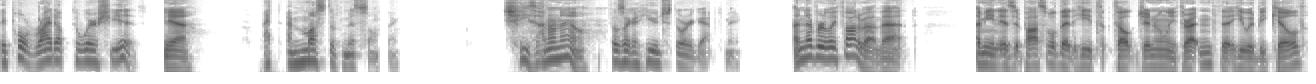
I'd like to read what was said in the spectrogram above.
They pull right up to where she is. yeah. I, I must have missed something. Jeez, I don't know. Feels like a huge story gap to me. I never really thought about that. I mean, is it possible that he th- felt genuinely threatened that he would be killed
